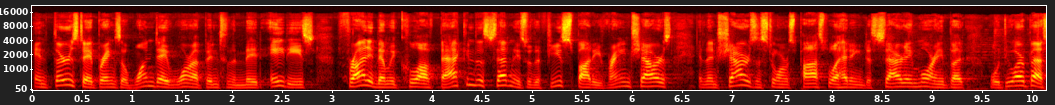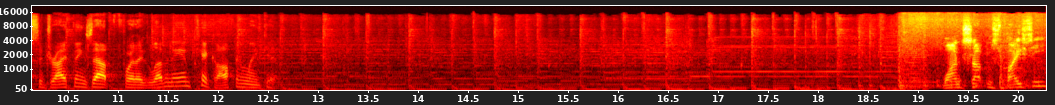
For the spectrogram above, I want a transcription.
And Thursday brings a one day warm up into the mid 80s. Friday, then we cool off back into the 70s with a few spotty rain showers and then showers and storms possible heading into Saturday morning. But we'll do our best to dry things out before the 11 a.m. kickoff in Lincoln. Want something spicy?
